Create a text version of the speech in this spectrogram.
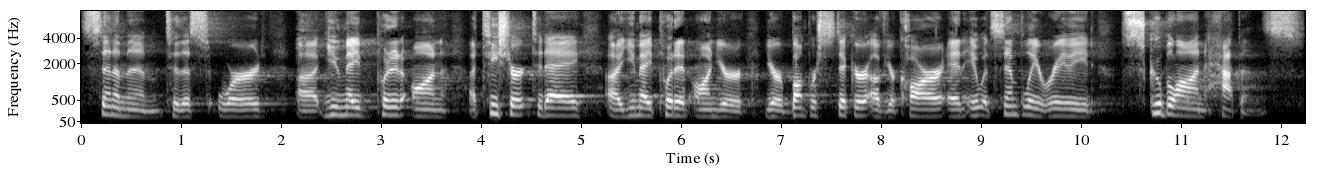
synonym to this word, uh, you may put it on a t shirt today. Uh, you may put it on your, your bumper sticker of your car, and it would simply read Skubalon happens.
